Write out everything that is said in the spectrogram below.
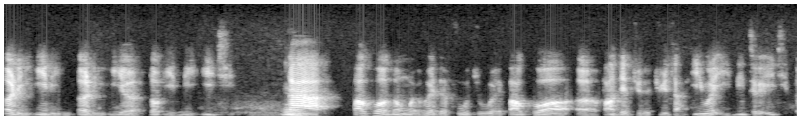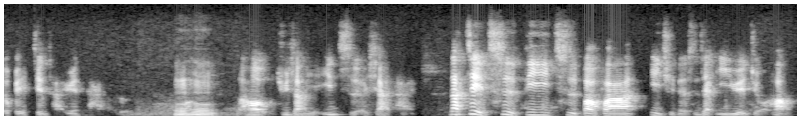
二零一零、二零一二都隐匿疫情。嗯、那包括农委会的副主委，包括呃房检局的局长，因为隐匿这个疫情都被监察院弹劾。嗯哼。然后局长也因此而下台。那这次第一次爆发疫情的是在一月九号，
